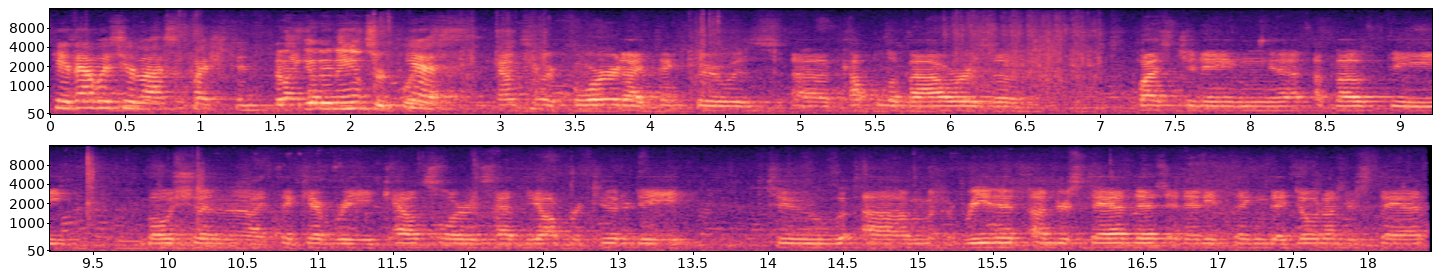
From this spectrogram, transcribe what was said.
Okay, that was your last question. Can I get an answer, please? Yes. Councillor Ford, I think there was a couple of hours of questioning uh, about the motion, I think every councillor has had the opportunity to um, read it, understand it, and anything they don't understand,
